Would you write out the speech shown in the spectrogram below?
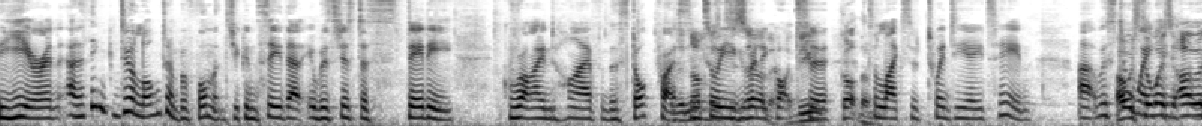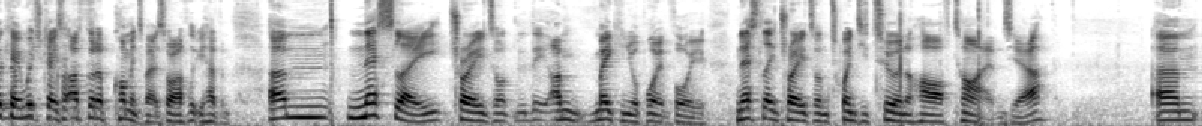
the year. And, and I think do a long term performance, you can see that it was just a steady grind high for the stock price the until you really it. got to, got to likes of 2018. Uh, we're still, oh, we're still waiting. Oh, okay. In which case, I've got a comment about it. Sorry, I thought you had them. Um, Nestle trades on. I'm making your point for you. Nestle trades on 22 and a half times. Yeah. Um,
